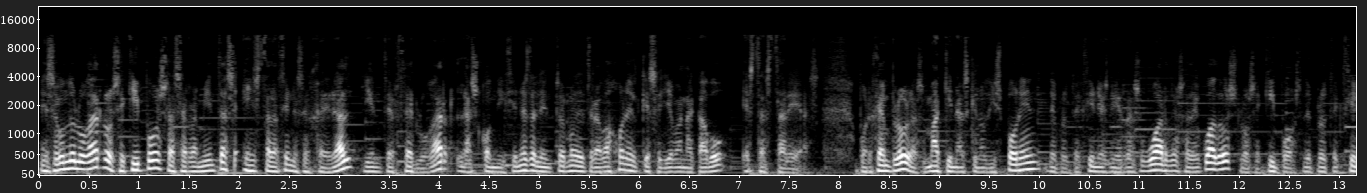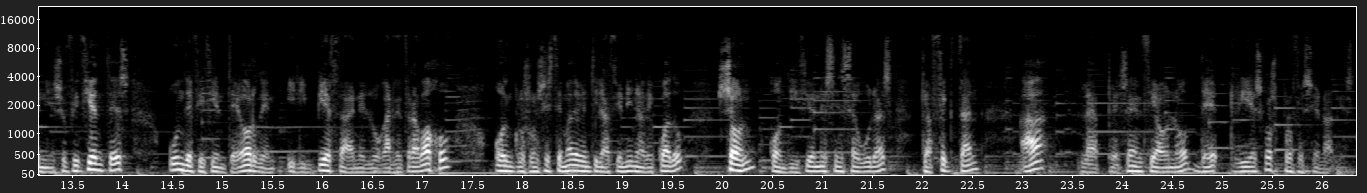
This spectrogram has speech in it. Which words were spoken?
En segundo lugar, los equipos, las herramientas e instalaciones en general. Y en tercer lugar, las condiciones del entorno de trabajo en el que se llevan a cabo estas tareas. Por ejemplo, las máquinas que no disponen de protecciones ni resguardos adecuados, los equipos de protección insuficientes, un deficiente orden y limpieza en el lugar de trabajo o incluso un sistema de ventilación inadecuado son condiciones inseguras que afectan a la presencia o no de riesgos profesionales.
